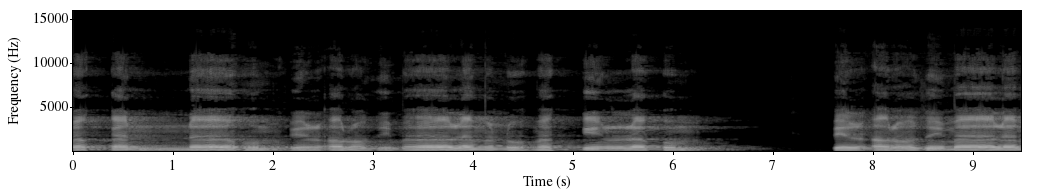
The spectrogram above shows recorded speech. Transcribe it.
مكناهم في الأرض ما لم نمكن لكم في الأرض ما لم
